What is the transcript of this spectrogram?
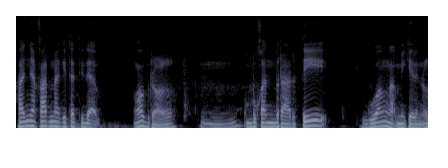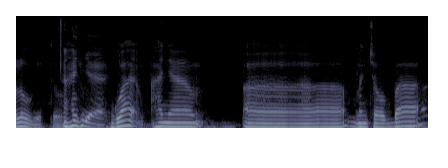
hanya karena kita tidak ngobrol Hmm. bukan berarti gua nggak mikirin lu gitu Aja. gua hanya eh mencoba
